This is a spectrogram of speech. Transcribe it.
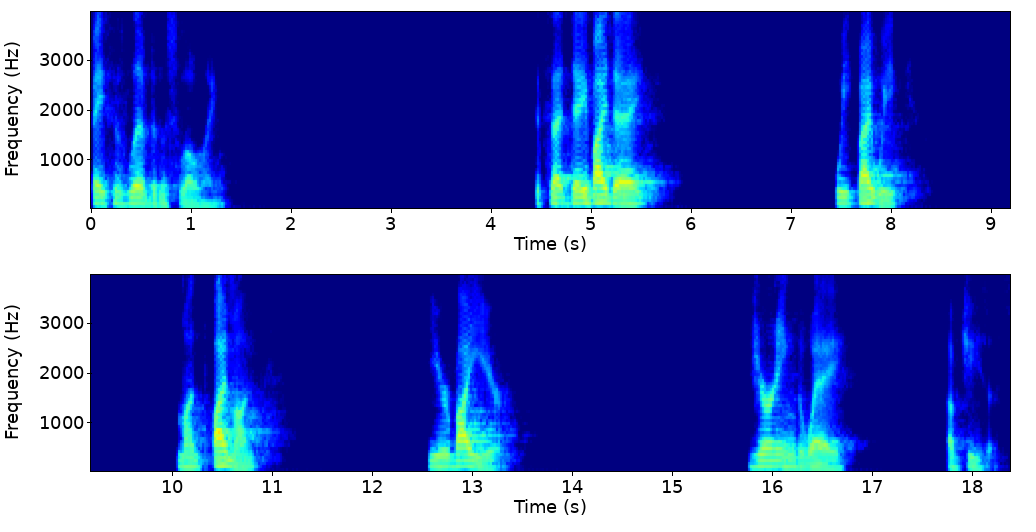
faith is lived in the slow lane. It's that day by day, week by week, month by month, year by year, journeying the way of Jesus.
